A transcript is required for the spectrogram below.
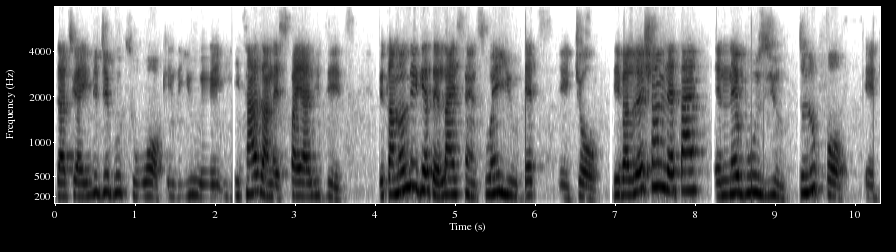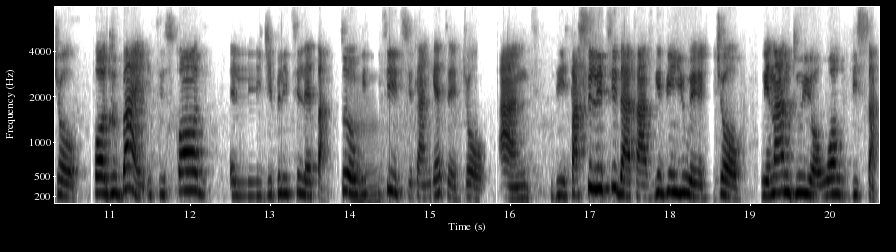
that you are eligible to work in the UAE. It has an expiry date. You can only get a license when you get a job. The evaluation letter enables you to look for a job. For Dubai, it is called eligibility letter. So mm-hmm. with it, you can get a job. And the facility that has given you a job will now do your work visa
